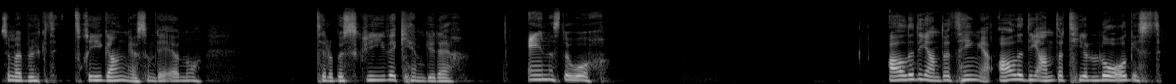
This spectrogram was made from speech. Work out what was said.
som er brukt tre ganger som det er nå, til å beskrive hvem Gud er. Eneste ord alle de andre tingene, alle de andre teologiske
